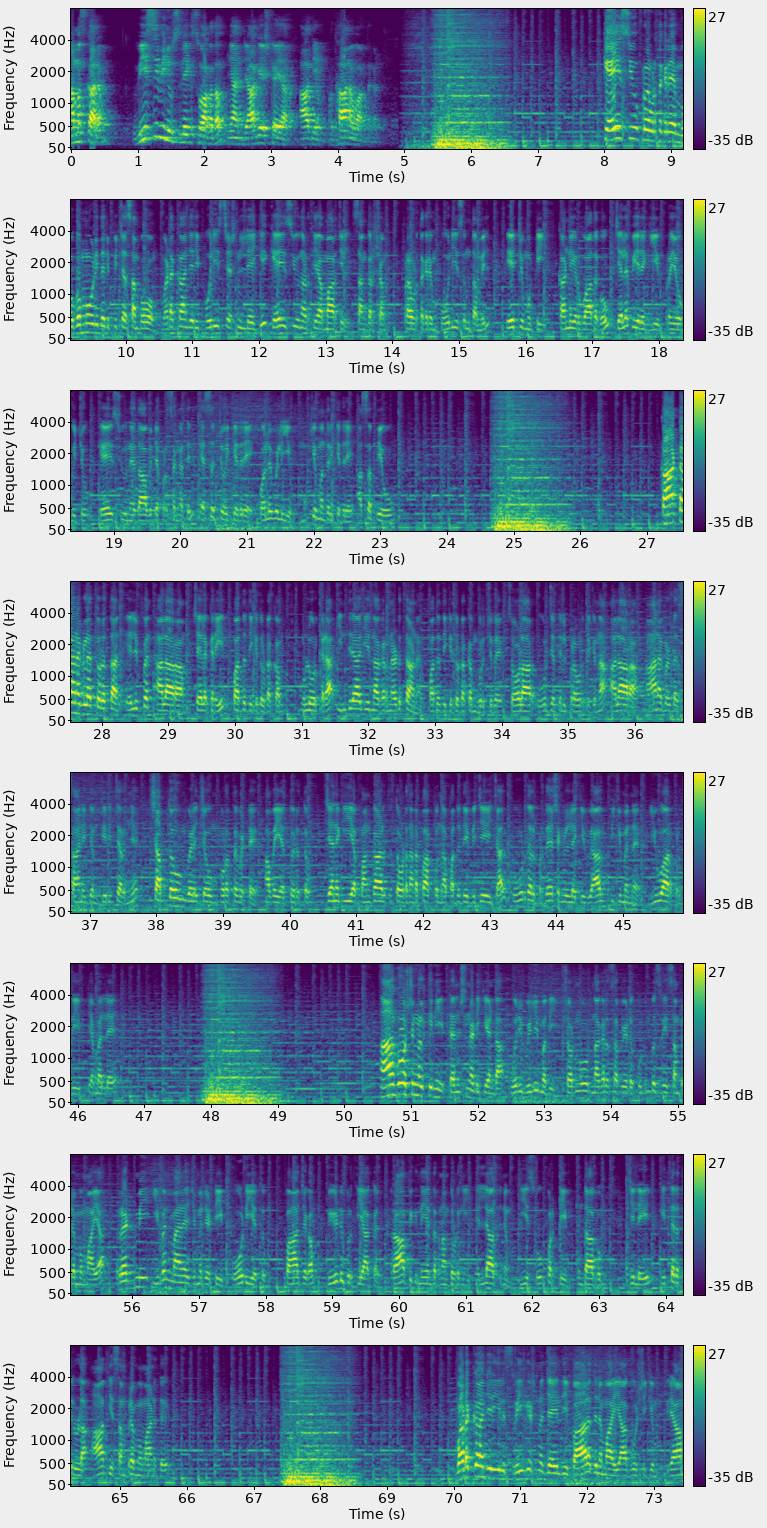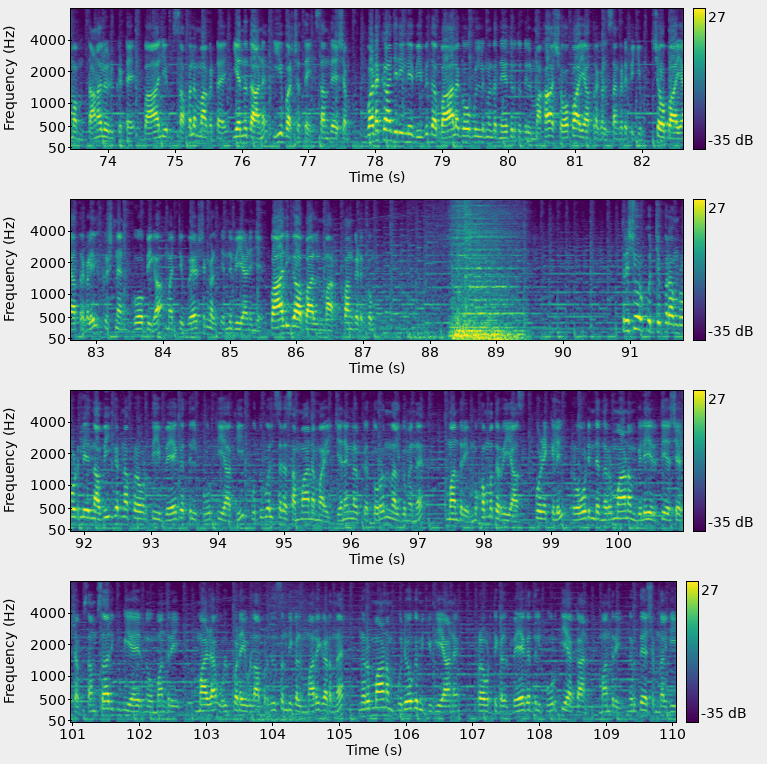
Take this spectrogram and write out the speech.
നമസ്കാരം. V C V ന്യൂസിലേക്ക് സ്വാഗതം. ഞാൻ രാകേഷ് കയ്യാർ. ആദ്യം പ്രധാന വാർത്തകൾ. കെ എസ് യു പ്രവർത്തകരെ മുഖംമൂടി ധരിപ്പിച്ച സംഭവം വടക്കാഞ്ചേരി പോലീസ് സ്റ്റേഷനിലേക്ക് കെ എസ് യു നടത്തിയ മാർച്ചിൽ സംഘർഷം. പ്രവർത്തകരും പോലീസും തമ്മിൽ ഏറ്റുമുട്ടി. കണ്ണീർ വാതകവും ജലപീരങ്കിയും പ്രയോഗിച്ചു. കെ എസ് യു നേതാവിന്റെ പ്രസംഗത്തിൽ എസ് എച്ച് ഒക്കെതിരെ കൊലവിളിയും മുഖ്യമന്ത്രിക്കെതിരെ അസഭ്യവും കാട്ടാനകളെ തുരത്താൻ എലിഫന്റ് അലാറാം ചേലക്കരയിൽ പദ്ധതിക്ക് തുടക്കം. മുള്ളൂർക്കര ഇന്ദിരാജി നഗറിനടുത്താണ് പദ്ധതിക്ക് തുടക്കം കുറിച്ചത്. സോളാർ ഊർജത്തിൽ പ്രവർത്തിക്കുന്ന അലാറാം ആനകളുടെ സാന്നിധ്യം തിരിച്ചറിഞ്ഞ് ശബ്ദവും വെളിച്ചവും പുറത്തുവിട്ട് അവയെ തുരത്തും. ജനകീയ പങ്കാളിത്തത്തോടെ നടപ്പാക്കുന്ന പദ്ധതി വിജയിച്ചാൽ കൂടുതൽ പ്രദേശങ്ങളിലേക്ക് വ്യാപിപ്പിക്കുമെന്ന് U R Pradeep M L A ആഘോഷങ്ങൾക്കിനി tension അടിക്കേണ്ട ഒരു വിളിമതി. ഷൊർണൂർ നഗരസഭയുടെ കുടുംബശ്രീ സംരംഭമായ റെഡ്മി ഇവന്റ് മാനേജ്മെന്റ് ടീം ഓടിയെത്തും. പാചകം വീട് വൃത്തിയാക്കൽ ട്രാഫിക് നിയന്ത്രണം തുടങ്ങി എല്ലാത്തിനും ഈ സൂപ്പർ ടീം ഉണ്ടാകും. ജില്ലയിൽ ഇത്തരത്തിലുള്ള ആദ്യ സംരംഭമാണിത്. വടക്കാഞ്ചേരിയിൽ ശ്രീകൃഷ്ണ ജയന്തി ബാലദിനമായി ആഘോഷിക്കും. ഗ്രാമം തണലൊരുക്കട്ടെ ബാല്യം സഫലമാകട്ടെ എന്നതാണ് ഈ വർഷത്തെ സന്ദേശം. വടക്കാഞ്ചേരിയിലെ വിവിധ ബാലഗോകുലങ്ങളുടെ നേതൃത്വത്തിൽ മഹാശോഭായാത്രകൾ സംഘടിപ്പിക്കും. ശോഭായാത്രകളിൽ കൃഷ്ണൻ ഗോപിക മറ്റ് വേഷങ്ങൾ എന്നിവയണിഞ്ഞ് ബാലികാ ബാലന്മാർ പങ്കെടുക്കും. തൃശൂർ കുറ്റിപ്പുറം റോഡിലെ നവീകരണ പ്രവൃത്തി വേഗത്തിൽ പൂർത്തിയാക്കി പുതുവത്സര സമ്മാനമായി ജനങ്ങൾക്ക് തുറന്നു നൽകുമെന്ന് മന്ത്രി മുഹമ്മദ് റിയാസ് പുഴയ്ക്കലിൽ റോഡിന്റെ നിർമ്മാണം വിലയിരുത്തിയ ശേഷം സംസാരിക്കുകയായിരുന്നു മന്ത്രി. മഴ ഉൾപ്പെടെയുള്ള പ്രതിസന്ധികൾ മറികടന്ന് നിർമ്മാണം പുരോഗമിക്കുകയാണ്. പ്രവൃത്തികൾ വേഗത്തിൽ പൂർത്തിയാക്കാൻ മന്ത്രി നിർദ്ദേശം നൽകി.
